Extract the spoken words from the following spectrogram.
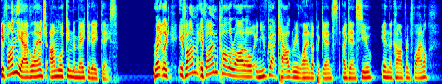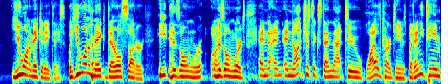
If I'm the Avalanche, I'm looking to make it eight days. Right? Like if I'm if I'm Colorado and you've got Calgary lined up against against you in the conference final, you want to make it eight days. Like you want to make Daryl Sutter eat his own his own words, and and and not just extend that to wild card teams, but any team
